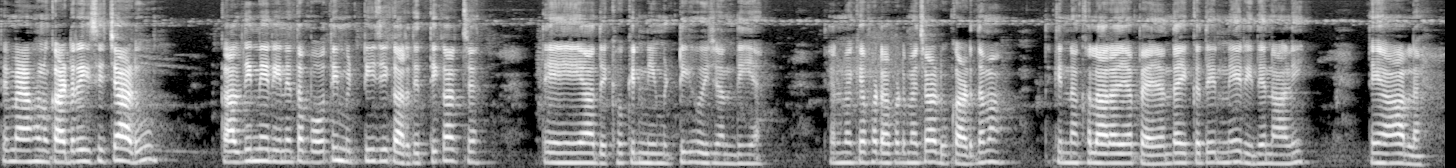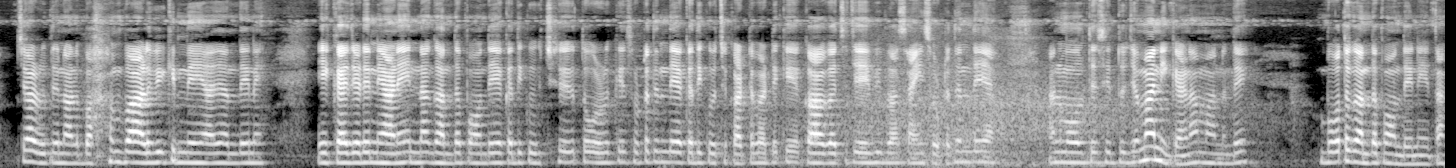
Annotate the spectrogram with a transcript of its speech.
ਤੇ ਮੈਂ ਹੁਣ ਕੱਢ ਰਹੀ ਸੀ ਝਾੜੂ। ਕੱਲ ਦੀ ਨੇਰੀ ਨੇ ਤਾਂ ਬਹੁਤ ਹੀ ਮਿੱਟੀ ਜੀ ਕਰ ਦਿੱਤੀ ਘਰ 'ਚ। ਤੇ ਆ ਦੇਖੋ ਕਿੰਨੀ ਮਿੱਟੀ ਹੋਈ ਜਾਂਦੀ ਹੈ। ਚਲ ਮੈਂ ਕਿਹਾ ਫਟਾਫਟ ਮੈਂ ਝਾੜੂ ਕੱਢ ਦਵਾਂ। ਤੇ ਕਿੰਨਾ ਖਲਾਰਾ ਜਿਹਾ ਪੈ ਜਾਂਦਾ ਇੱਕ ਦਿਨ ਨੇਰੀ ਦੇ ਨਾਲ ਹੀ। ਤੇ ਆਹ ਲੈ, ਝਾੜੂ ਦੇ ਨਾਲ ਬਾ- ਵਾਲ ਵੀ ਕਿੰਨੇ ਆ ਜਾਂਦੇ ਨੇ। ਇੱਕ ਆ ਜਿਹੜੇ ਨਿਆਣੇ ਇੰਨਾ ਗੰਦ ਪਾਉਂਦੇ ਆ, ਕਦੀ ਕੁਛ ਤੋੜ ਕੇ ਸੁੱਟ ਦਿੰਦੇ ਆ, ਕਦੀ ਕੁਛ ਕੱਟ ਵੱਢ ਕੇ, ਕਾਗਜ਼ 'ਚ ਇਹ ਵੀ ਬਸ ਐਂ ਸੁੱਟ ਦਿੰਦੇ ਆ। ਅਨਮੋਲ ਤੇ ਸਿੱਧੂ ਜਮਾ ਨਹੀਂ ਕਹਿਣਾ ਮੰਨਦੇ। ਬਹੁਤ ਗੰਦ ਪਾਉਂਦੇ ਨੇ ਇਹ ਤਾਂ।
